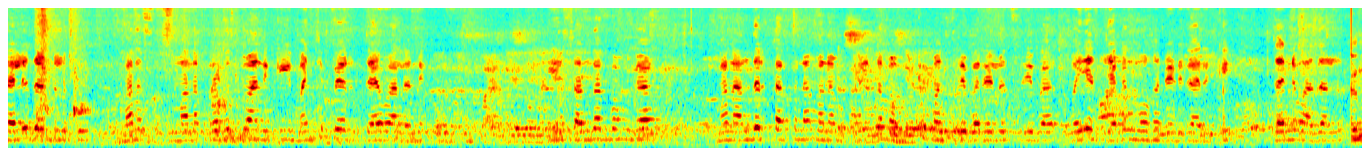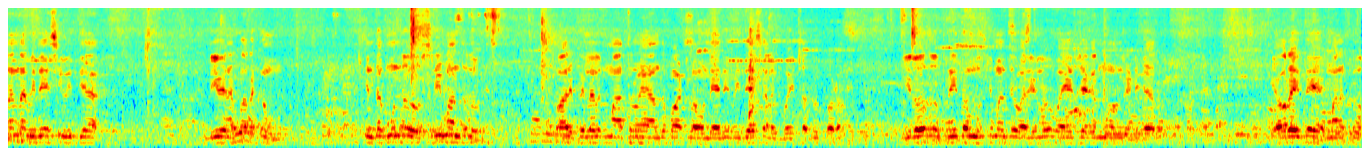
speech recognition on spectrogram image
తల్లిదండ్రులకు మన మన ప్రభుత్వానికి మంచి పేరు తేవాలని కోరుకుంటున్నాను. ఈ సందర్భంగా మన అందరి తరఫున మన ప్రీతమ ముఖ్యమంత్రి వర్యులు శ్రీ వైఎస్ జగన్మోహన్ రెడ్డి గారికి ధన్యవాదాలు. విదేశీ విద్య దీవెన పథకం ఇంతకుముందు శ్రీమంతులు వారి పిల్లలకు మాత్రమే అందుబాటులో ఉండేది విదేశాలకు పోయి చదువుకోవడం. ఈరోజు ప్రీతం ముఖ్యమంత్రి వర్యులు వైఎస్ జగన్మోహన్ రెడ్డి గారు ఎవరైతే మనకు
